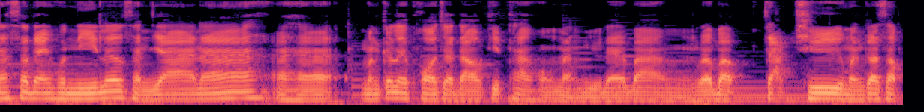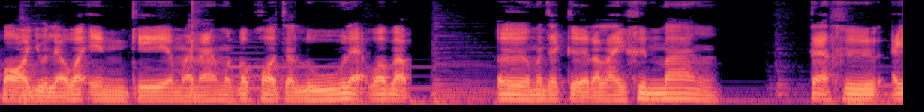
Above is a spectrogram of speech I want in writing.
นักแสดงคนนี้เลิกสัญญานะอ่าฮะมันก็เลยพอจะเดาทิศทางของหนังอยู่ได้บ้าง แล้วแบบจากชื่อมันก็ spoil อยู่แล้วว่า Endgame นะมันก็พอจะรู้แหละว่าแบบเออมันจะเกิดอะไรขึ้นบ้าง แต่คือไอ้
